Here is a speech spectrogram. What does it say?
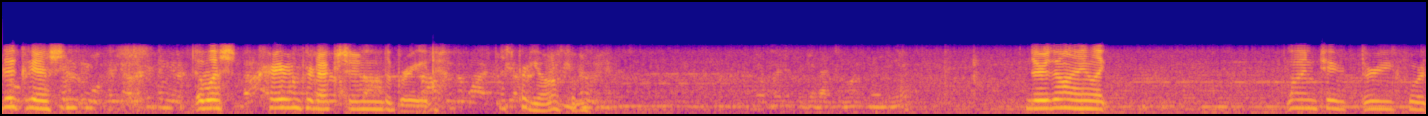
good condition. It was Craven Production, The Breed. That's pretty awesome. There's only like one, two, three, four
